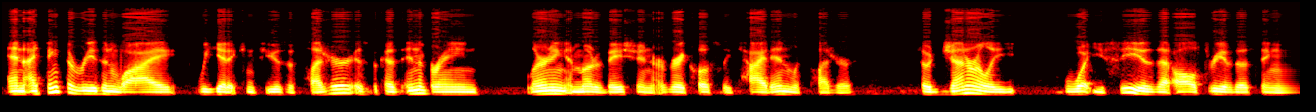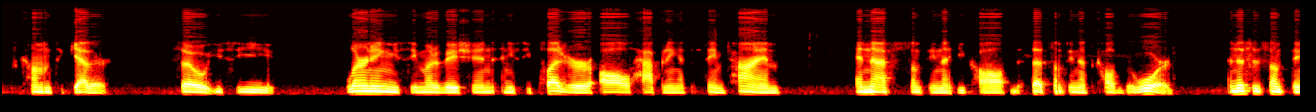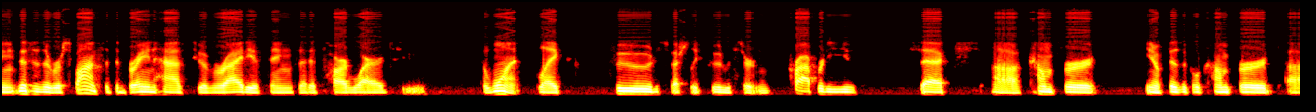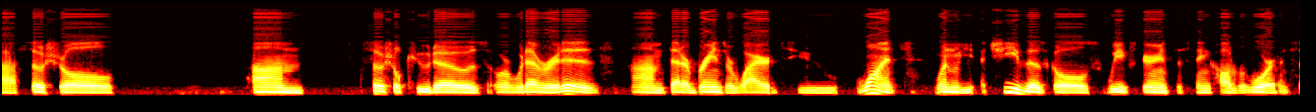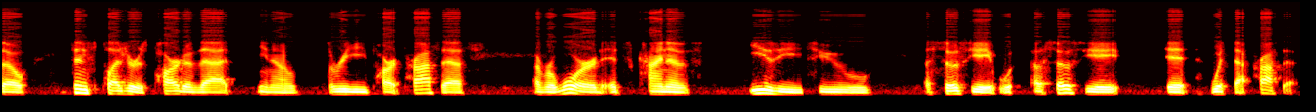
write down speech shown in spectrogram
and I think the reason why we get it confused with pleasure is because in the brain, learning and motivation are very closely tied in with pleasure. So generally, what you see is that all three of those things come together. So you see learning, you see motivation, and you see pleasure all happening at the same time. And that's something that you call, that's something that's called reward. And this is something, this is a response that the brain has to a variety of things that it's hardwired to, to want, like food, especially food with certain properties, sex, uh, comfort, you know, physical comfort, uh, social, um, social kudos, or whatever it is um, that our brains are wired to want. When we achieve those goals, we experience this thing called reward. And so, since pleasure is part of that, you know, three-part process of reward, it's kind of easy to associate associate it with that process.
